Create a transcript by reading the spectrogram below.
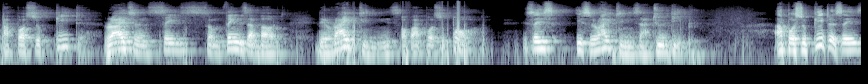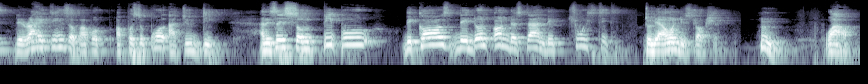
Apostle Peter writes and says some things about the writings of Apostle Paul. He says his writings are too deep. Apostle Peter says the writings of Apostle Paul are too deep. And he says some people, because they don't understand, they twist it to their own destruction. Hmm. Wow.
